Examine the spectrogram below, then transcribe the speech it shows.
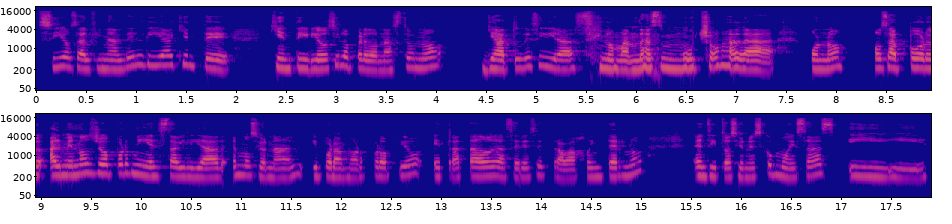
Sí, o sea, al final del día quien te, quien te hirió, si lo perdonaste o no, ya tú decidirás si lo mandas mucho a la o no o sea, por, al menos yo por mi estabilidad emocional y por amor propio, he tratado de hacer ese trabajo interno en situaciones como esas y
